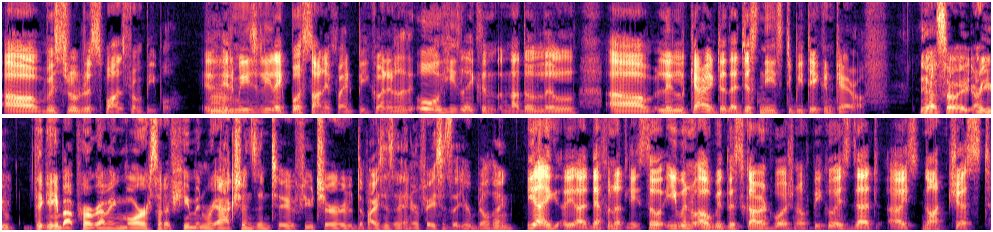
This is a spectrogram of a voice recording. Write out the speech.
uh visceral response from people it, Hmm. it immediately like personified Peeqo, and it was like, oh, he's like an, another little, uh, little character that just needs to be taken care of. Yeah. So, are you thinking about programming more sort of human reactions into future devices and interfaces that you're building? Yeah, yeah, definitely. So even uh, with this current version of Peeqo, is that uh, it's not just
